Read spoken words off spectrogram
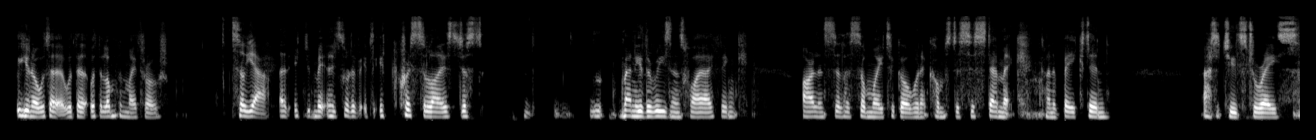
you know, with a with a with a lump in my throat. So yeah, it, it sort of it, it crystallized just many of the reasons why I think Ireland still has some way to go when it comes to systemic, kind of baked in attitudes to race.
